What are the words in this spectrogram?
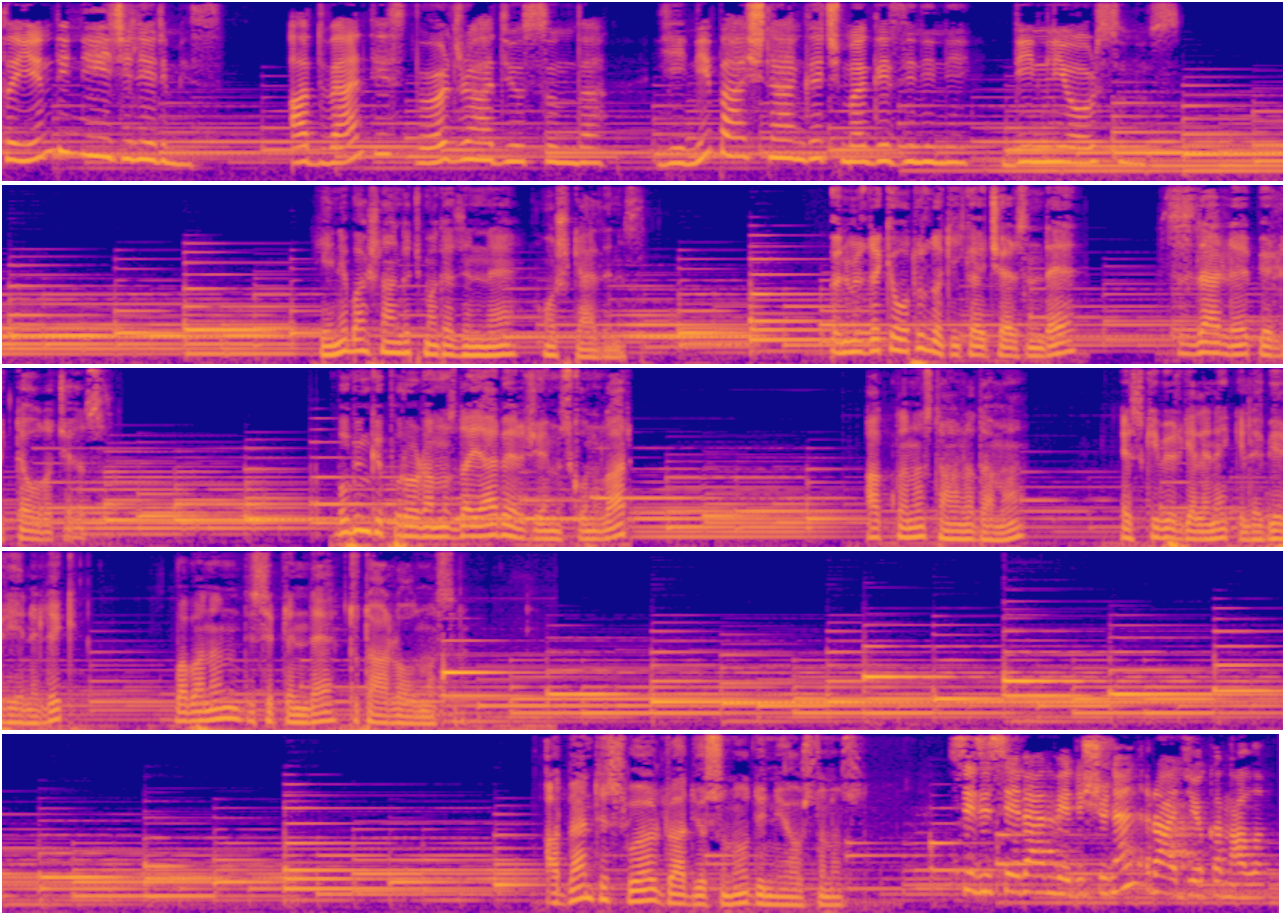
Sayın dinleyicilerimiz, Adventist World Radyosu'nda Yeni Başlangıç magazinini dinliyorsunuz. Yeni Başlangıç magazinine hoş geldiniz. Önümüzdeki 30 dakika içerisinde sizlerle birlikte olacağız. Bugünkü programımızda yer vereceğimiz konular Aklınız Tanrı'da mı? Eski bir gelenek ile bir yenilik, babanın disiplinde tutarlı olması. Adventist World Radyosu'nu dinliyorsunuz. Sizi seven ve düşünen radyo kanalı.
